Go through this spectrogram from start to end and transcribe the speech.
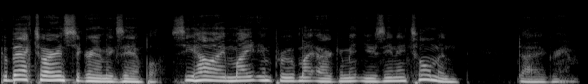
Go back to our Instagram example. See how I might improve my argument using a Toulmin diagram.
